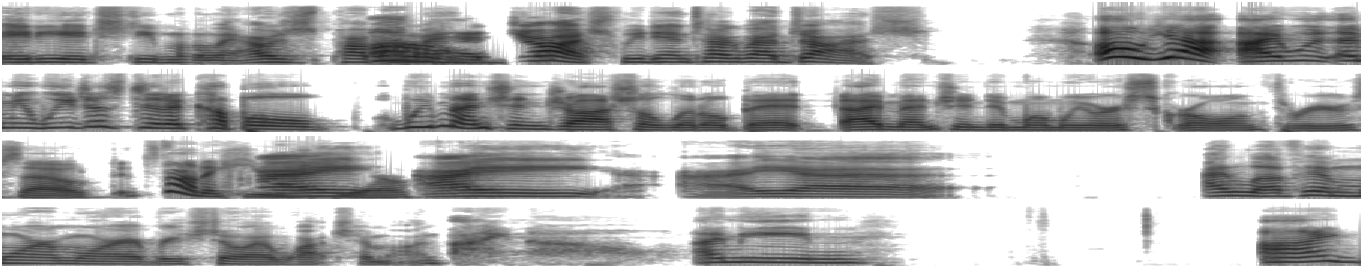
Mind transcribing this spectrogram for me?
ADHD moment. I was just popping oh. in my head. Josh, we didn't talk about Josh. Oh yeah, I would. I mean, we just did a couple. We mentioned Josh a little bit. I mentioned him when we were scrolling through, so it's not a huge I, deal. I I uh I love him more and more every show I watch him on. I know. I mean, I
